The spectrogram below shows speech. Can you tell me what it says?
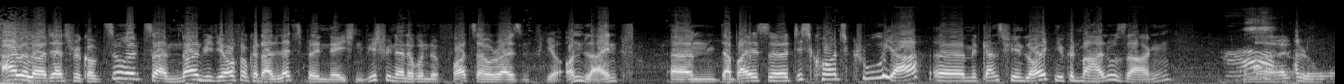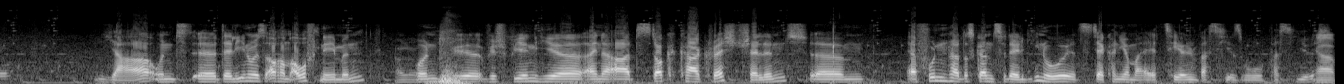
Hallo Leute, herzlich willkommen zurück zu einem neuen Video auf dem Kanal Let's Play Nation. Wir spielen eine Runde Forza Horizon 4 online. Ähm, dabei ist äh, Discord Crew, ja, äh, mit ganz vielen Leuten. Ihr könnt mal Hallo sagen. Hallo. Ja, und äh, der Lino ist auch am Aufnehmen. Hallo. Und wir, wir spielen hier eine Art Stock Car Crash Challenge. Ähm, erfunden hat das Ganze der Lino. Jetzt, der kann ja mal erzählen, was hier so passiert. ja,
